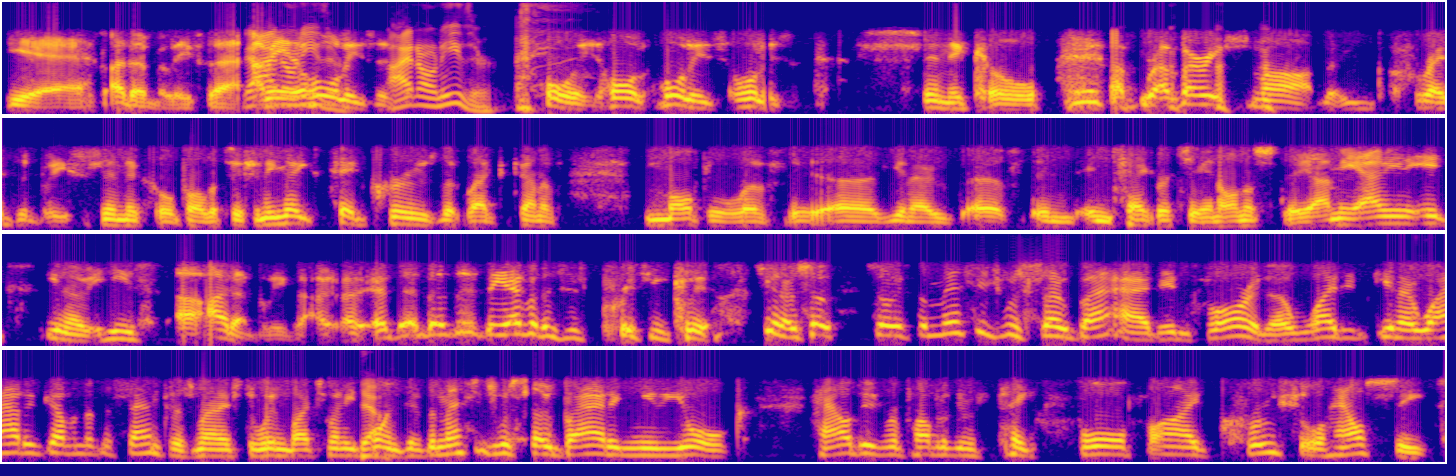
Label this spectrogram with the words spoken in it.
Yeah, I don't believe that. I, I mean, Hawley's. A, I don't either. Hawley, Hawley's, Hawley's cynical, a, a very smart but incredibly cynical politician. He makes Ted Cruz look like a kind of model of uh, you know of in, integrity and honesty. I mean, I mean, it's you know he's uh, I don't believe that. The, the, the, evidence is pretty clear. You know, so so if the message was so bad in Florida, why did you know how did Governor DeSantis manage to win by 20 yeah. points? If the message was so bad in New York how did Republicans take four or five crucial House seats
